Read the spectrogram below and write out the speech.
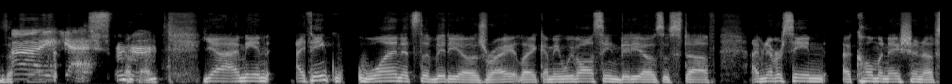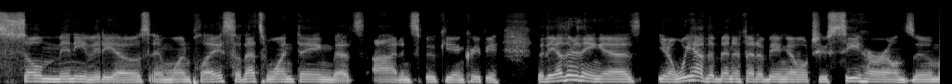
Uh, yes. Mm-hmm. Okay. Yeah, I mean, I think one, it's the videos, right? Like, I mean, we've all seen videos of stuff. I've never seen a culmination of so many videos in one place. So that's one thing that's odd and spooky and creepy. But the other thing is, you know, we have the benefit of being able to see her on Zoom.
